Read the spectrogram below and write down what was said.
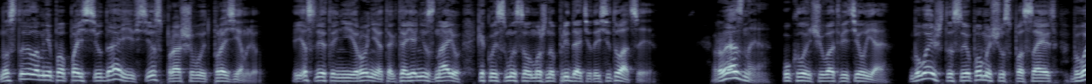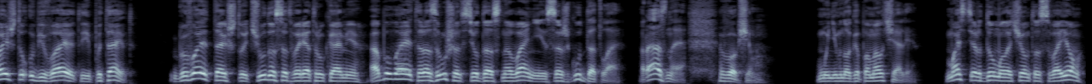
но стоило мне попасть сюда, и все спрашивают про Землю. Если это не ирония, тогда я не знаю, какой смысл можно придать этой ситуации. «Разное», — уклончиво ответил я. «Бывает, что с ее помощью спасают, бывает, что убивают и пытают. Бывает так, что чудо сотворят руками, а бывает, разрушат все до основания и сожгут дотла. Разное. В общем...» Мы немного помолчали. Мастер думал о чем-то своем,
